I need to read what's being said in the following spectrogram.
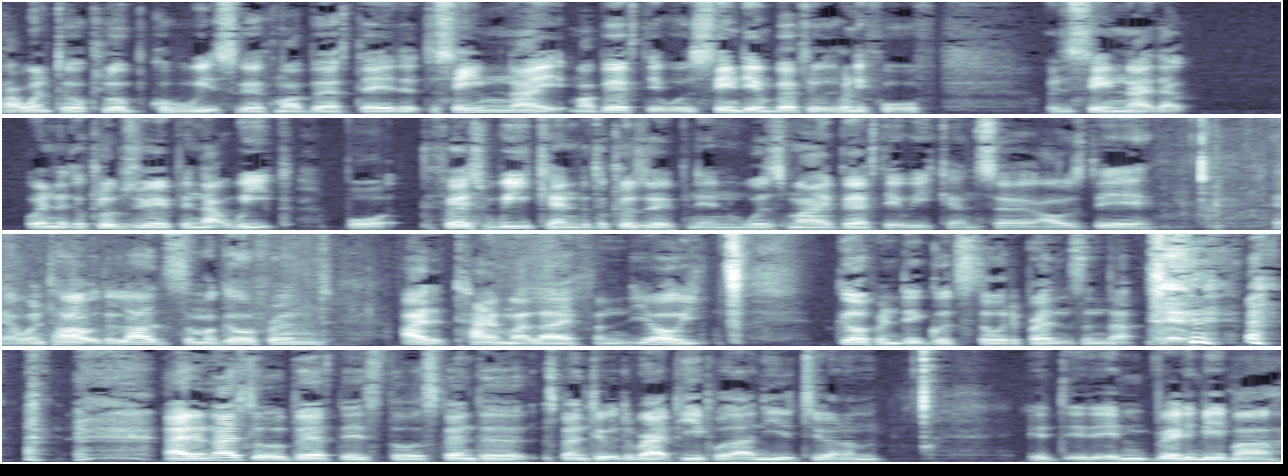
I went to a club a couple weeks ago for my birthday. The, the same night my birthday was, the same day my birthday was twenty fourth, was the same night that when the clubs were open that week. But the first weekend of the club's opening was my birthday weekend, so I was there. Yeah, I went out with the lads and my girlfriend. I had a time my life, and yo, girlfriend did good still with the presents and that. I had a nice little birthday still. Spent it, spent it with the right people that I needed to, and um, it, it it really made my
